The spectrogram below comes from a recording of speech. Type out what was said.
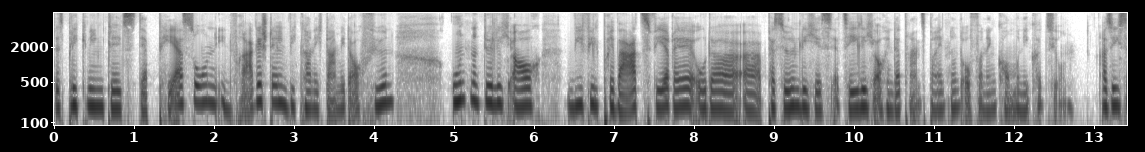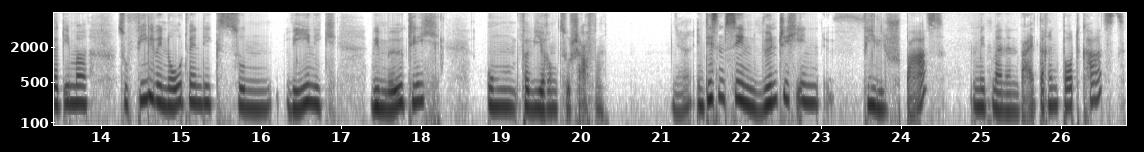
des Blickwinkels der Person in Frage stellen, wie kann ich damit auch führen und natürlich auch, wie viel Privatsphäre oder äh, Persönliches erzähle ich auch in der transparenten und offenen Kommunikation. Also ich sage immer, so viel wie notwendig, so wenig wie möglich, um Verwirrung zu schaffen. Ja, in diesem Sinn wünsche ich Ihnen viel Spaß mit meinen weiteren Podcasts,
